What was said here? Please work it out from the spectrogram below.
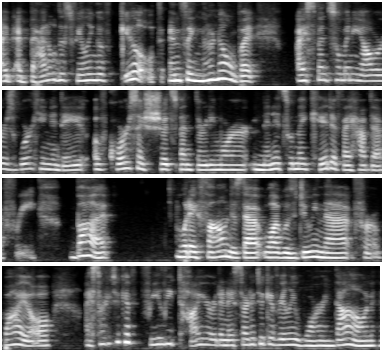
I, I battle this feeling of guilt and saying, no, no, no, but I spent so many hours working a day. Of course, I should spend 30 more minutes with my kid if I have that free. But what I found is that while I was doing that for a while, I started to get really tired and I started to get really worn down.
